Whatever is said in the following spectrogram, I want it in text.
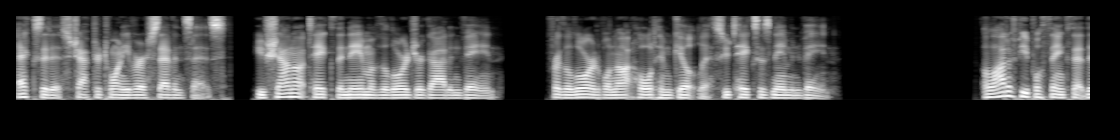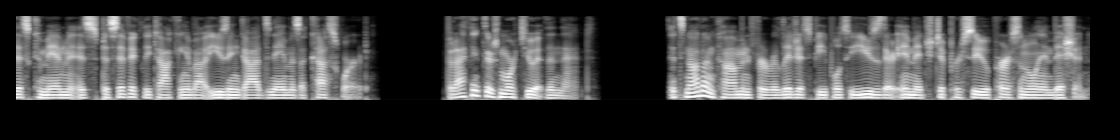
Exodus chapter 20 verse 7 says, "You shall not take the name of the Lord your God in vain, for the Lord will not hold him guiltless who takes his name in vain." A lot of people think that this commandment is specifically talking about using God's name as a cuss word. But I think there's more to it than that. It's not uncommon for religious people to use their image to pursue personal ambition.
